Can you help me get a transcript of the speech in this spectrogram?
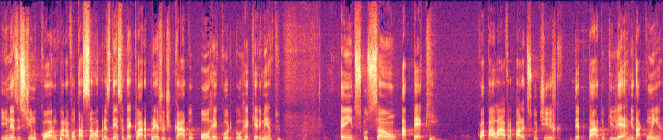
Inexistindo quórum para a votação, a presidência declara prejudicado o, o requerimento. Em discussão, a PEC. Com a palavra para discutir, deputado Guilherme da Cunha.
